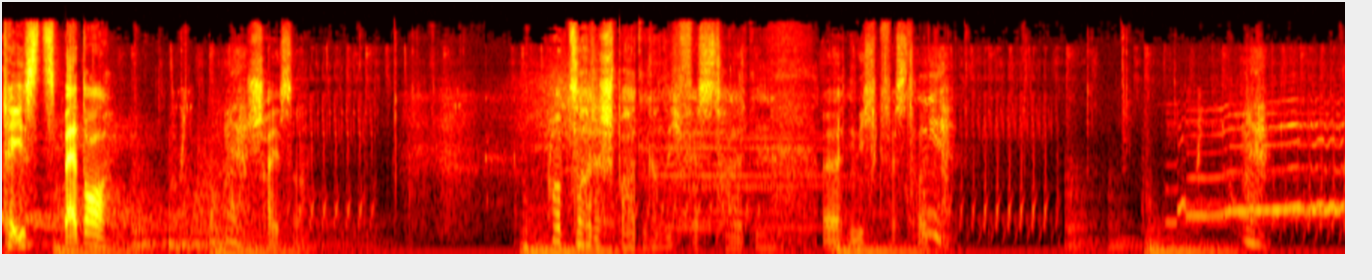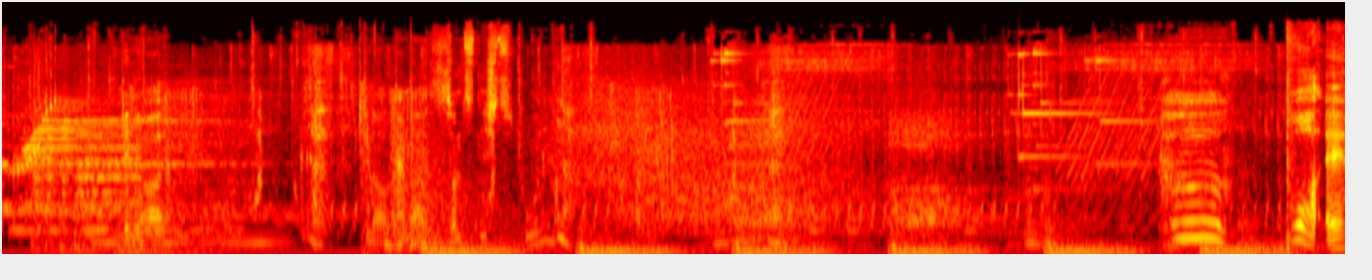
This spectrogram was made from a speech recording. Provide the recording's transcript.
tastes better. Scheiße. Hauptsache der Spaten kann sich festhalten. Äh, nicht festhalten. Genial. Genau, wir haben ja sonst nichts zu tun. Boah, ey.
